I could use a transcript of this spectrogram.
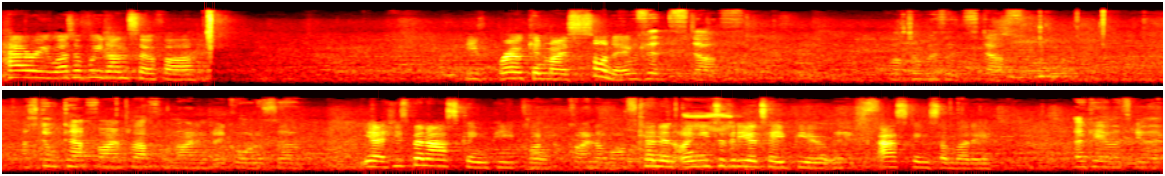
Harry, what have we done so far? You've broken my Sonic. Wizard stuff. Lots of wizard stuff. Still can't find platform nine and big of them. Yeah, he's been asking people. Kind of lost. Kenan, I need to videotape you asking somebody. Okay, let's do that.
